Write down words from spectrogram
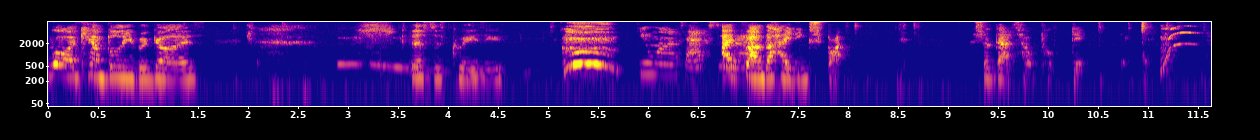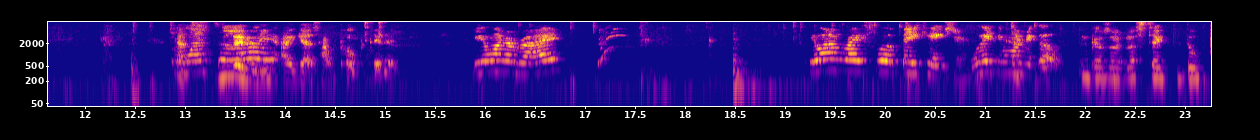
Well, I can't believe it, guys. This is crazy. You want a taxi? I ride? found the hiding spot. So that's how Poke did. You That's want literally, ride? I guess, how Poke did it. Do you want to ride? You want to ride for a vacation? Where do you want to go? Because I just take the boop.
